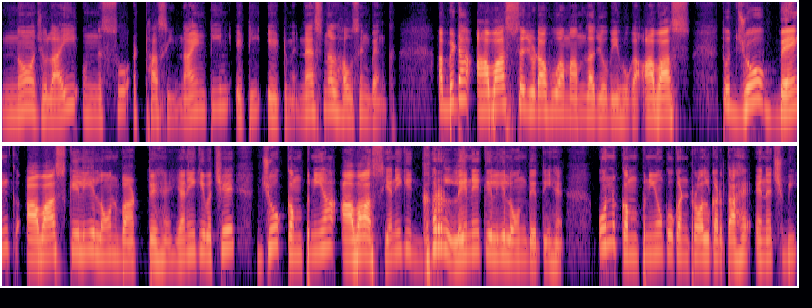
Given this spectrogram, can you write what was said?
9 जुलाई 1988 1988 में नेशनल हाउसिंग बैंक। अब बेटा आवास से जुड़ा हुआ मामला जो भी होगा, आवास तो जो बैंक आवास के लिए लोन बांटते हैं, यानी कि बच्चे, जो कंपनियाँ आवास, यानी कि घर लेने के लिए लोन देती हैं, उन कंपनियों को कंट्रोल करता है एनएचबी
